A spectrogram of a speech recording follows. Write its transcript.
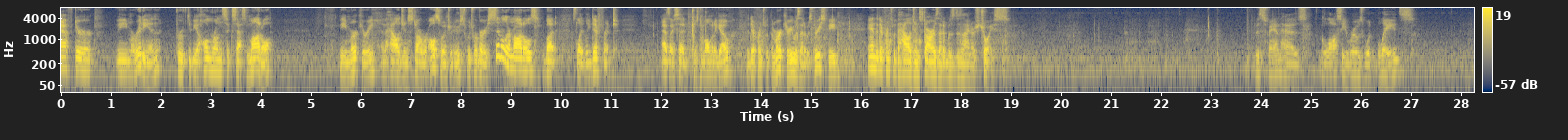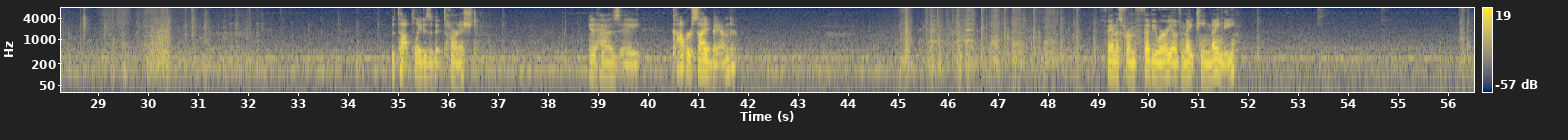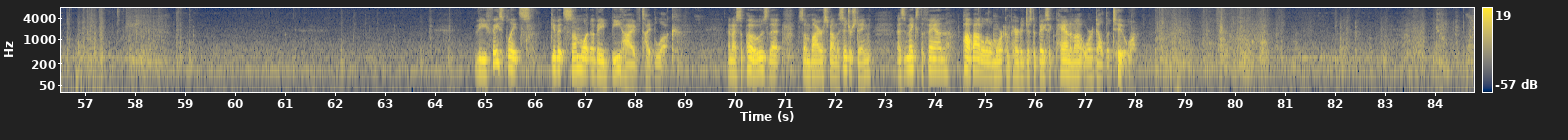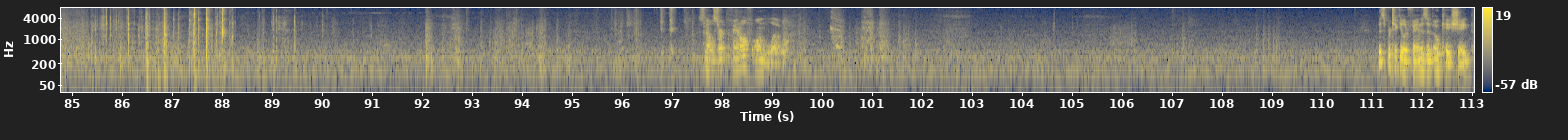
After the Meridien proved to be a home run success model, the Mercury and the Halogen Star were also introduced, which were very similar models, but slightly different. As I said just a moment ago, the difference with the Mercury was that it was 3-speed, and the difference with the Halogen Star is that it was designer's choice. This fan has glossy rosewood blades, The top plate is a bit tarnished. It has a copper sideband. Fan is from February of 1990. The faceplates give it somewhat of a beehive type look. And I suppose that some buyers found this interesting as it makes the fan pop out a little more compared to just a basic Panama or Delta 2. So now we'll start the fan off on low. This particular fan is in okay shape.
